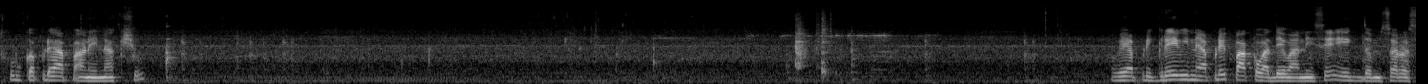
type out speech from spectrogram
થોડુંક આપણે આ પાણી નાખશું. હવે આપણી ગ્રેવીને આપણે પાકવા દેવાની છે, એકદમ સરસ.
